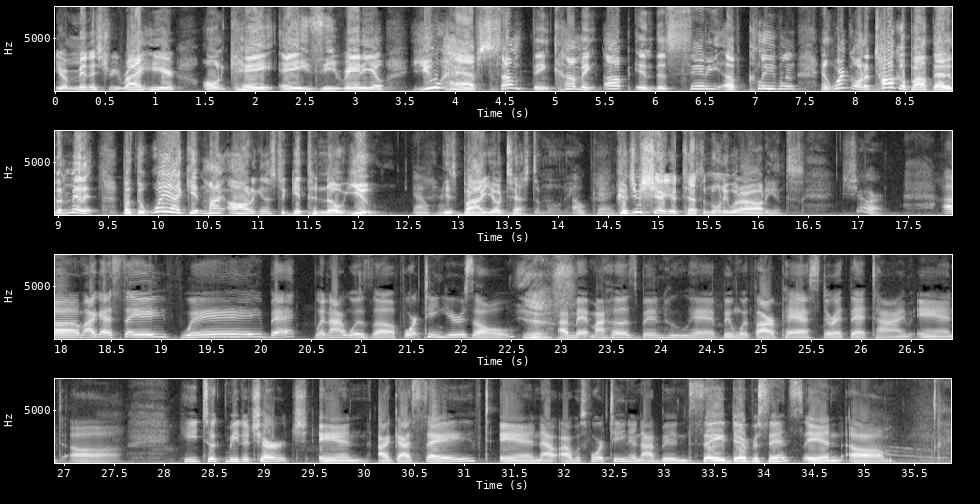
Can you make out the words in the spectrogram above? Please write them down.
your ministry right here on KAZ Radio. You have something coming up in the city of Cleveland, and we're going to talk about that in a minute. But the way I get my audience to get to know you Okay. is by your testimony. Okay. Could you share your testimony with our audience? Sure. Um, I got saved way back when I was uh, 14 years old. Yes. I met my husband who had been with our pastor at that time, and uh, he took me to church, and I got saved. And now I was 14, and I've been saved ever since. And um,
